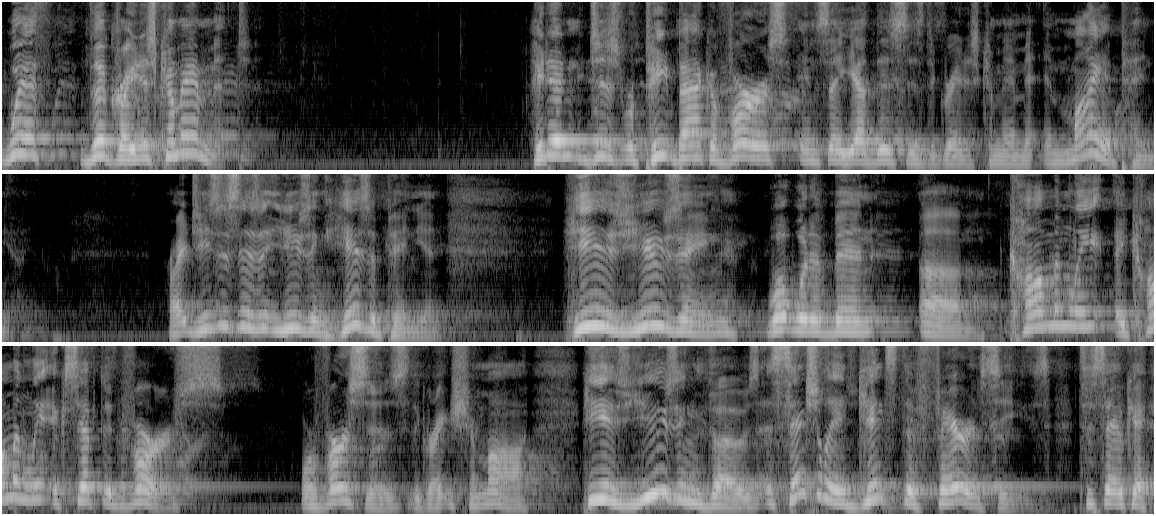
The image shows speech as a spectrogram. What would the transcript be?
with the greatest commandment. He didn't just repeat back a verse and say, yeah, this is the greatest commandment, in my opinion. Right? Jesus isn't using his opinion. He is using what would have been um, commonly a commonly accepted verse or verses, the great Shema. He is using those essentially against the Pharisees to say, okay,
